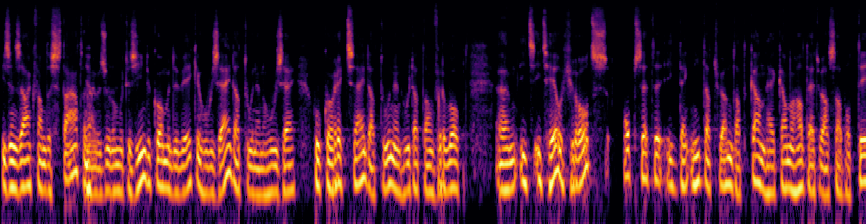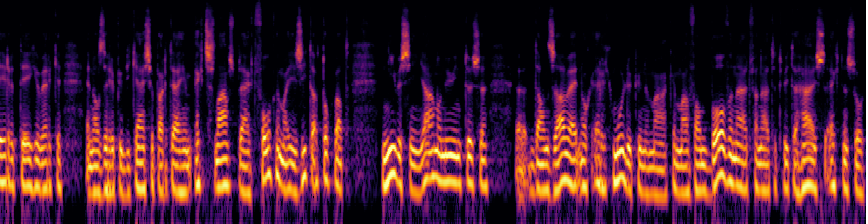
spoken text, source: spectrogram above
is een zaak van de Staten. Ja. En we zullen moeten zien de komende weken hoe zij dat doen en hoe, zij, hoe correct zij dat doen en hoe dat dan verloopt. Um, iets, iets heel groots opzetten. Ik denk niet dat Trump dat kan. Hij kan nog altijd wel saboteren, tegenwerken. En als de Republikeinse Partij hem echt slaafs blijft volgen, maar je ziet daar toch wat nieuwe signalen nu intussen, uh, dan zou hij het nog erg moeilijk kunnen maken. Maar van bovenuit, vanuit het Witte Huis, echt een soort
